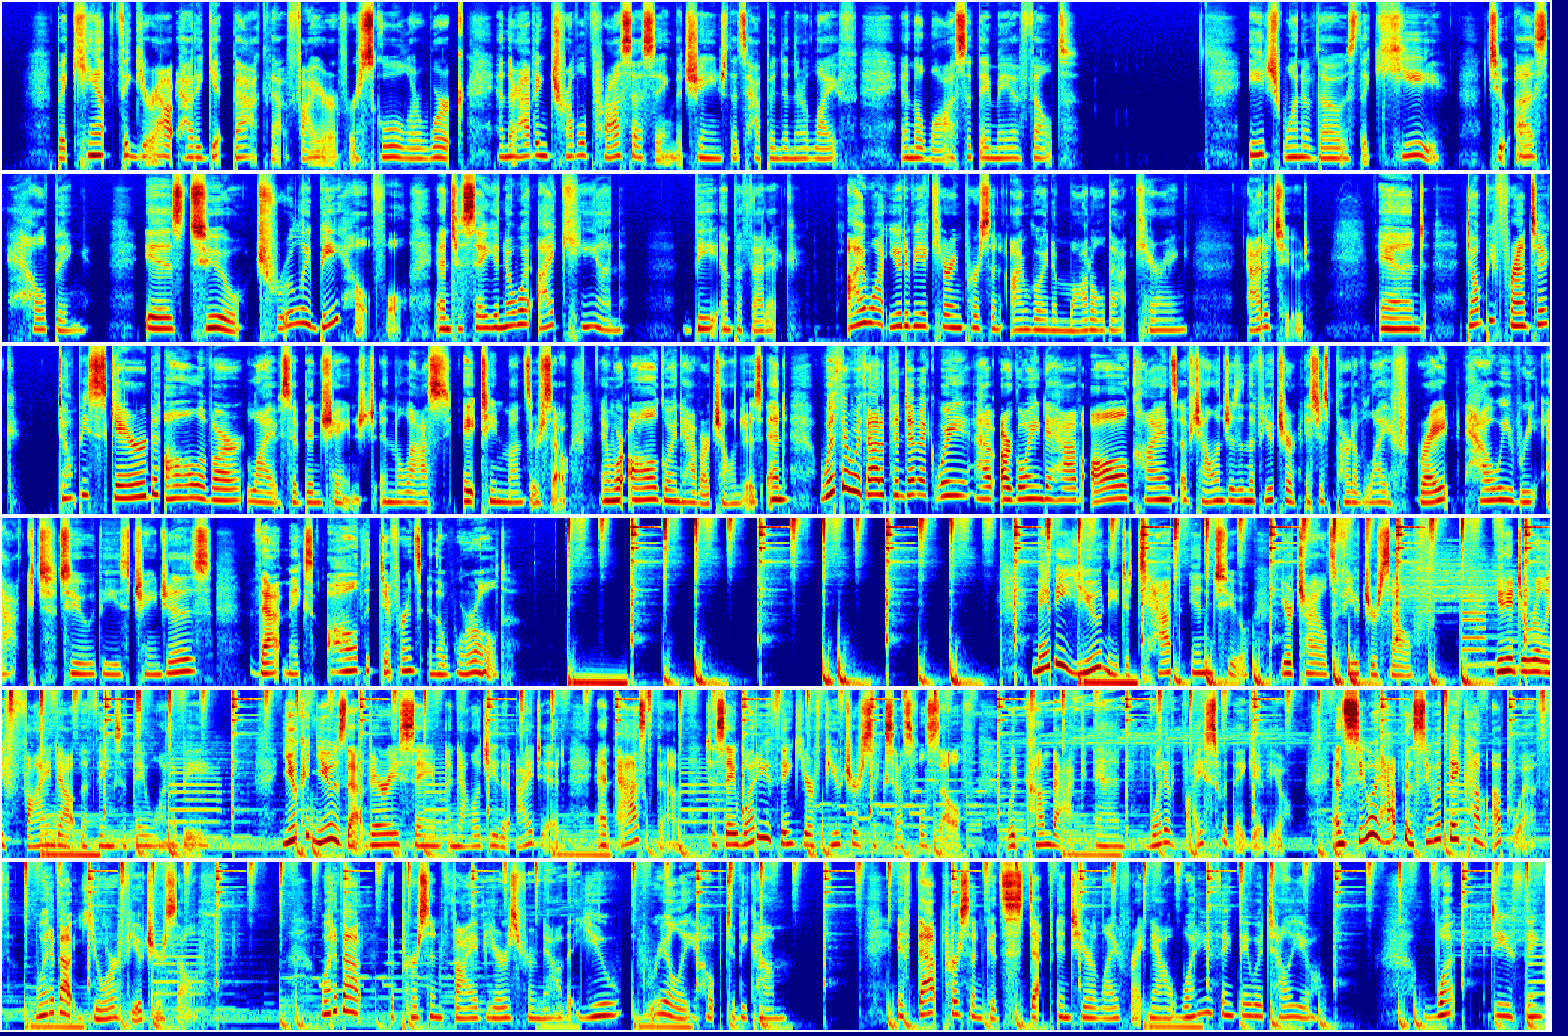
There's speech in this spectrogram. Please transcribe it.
but can't figure out how to get back that fire for school or work, and they're having trouble processing the change that's happened in their life and the loss that they may have felt? Each one of those, the key to us helping is to truly be helpful and to say, you know what, I can be empathetic. I want you to be a caring person. I'm going to model that caring attitude. And don't be frantic. Don't be scared. All of our lives have been changed in the last 18 months or so, and we're all going to have our challenges. And with or without a pandemic, we have, are going to have all kinds of challenges in the future. It's just part of life, right? How we react to these changes, that makes all the difference in the world. Maybe you need to tap into your child's future self. You need to really find out the things that they want to be. You can use that very same analogy that I did and ask them to say, What do you think your future successful self would come back and what advice would they give you? And see what happens, see what they come up with. What about your future self? What about the person five years from now that you really hope to become? If that person could step into your life right now, what do you think they would tell you? What do you think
